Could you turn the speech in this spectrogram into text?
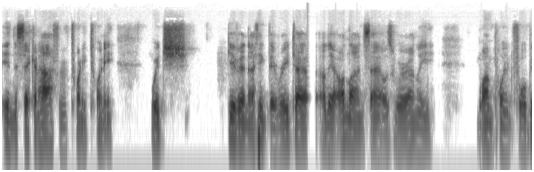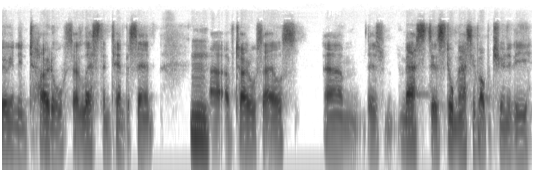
in the second half of 2020, which, given I think their retail or their online sales were only 1.4 billion in total, so less than 10% mm. uh, of total sales. Um, there's mass, there's still massive opportunity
